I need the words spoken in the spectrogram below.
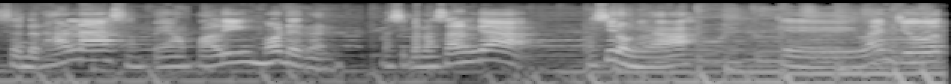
sederhana sampai yang paling modern. Masih penasaran gak? Masih dong ya. Oke, lanjut.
